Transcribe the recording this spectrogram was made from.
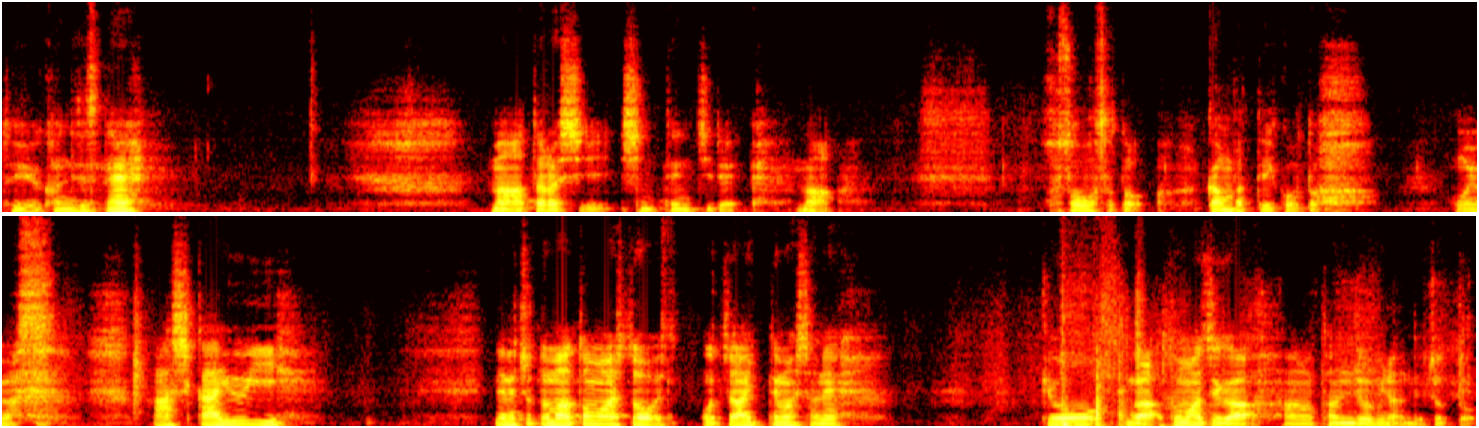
という感じですね。まあ、新しい新天地で、まあ、細々と頑張っていこうと思います。足かゆい。でね、ちょっとまあ、友達とお茶行ってましたね。今日が、友達が、あの、誕生日なんで、ちょっと、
